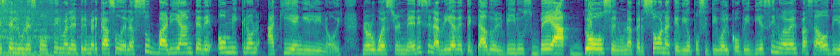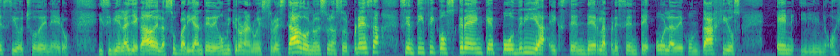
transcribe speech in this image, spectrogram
Este lunes confirman el primer caso de la subvariante de Omicron aquí en Illinois. Northwestern Medicine habría detectado el virus BA2 en una persona que dio positivo al COVID-19 el pasado 18 de enero. Y si bien la llegada de la subvariante de Omicron a nuestro estado no es una sorpresa, científicos creen que podría extender la presente ola de contagios en Illinois.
